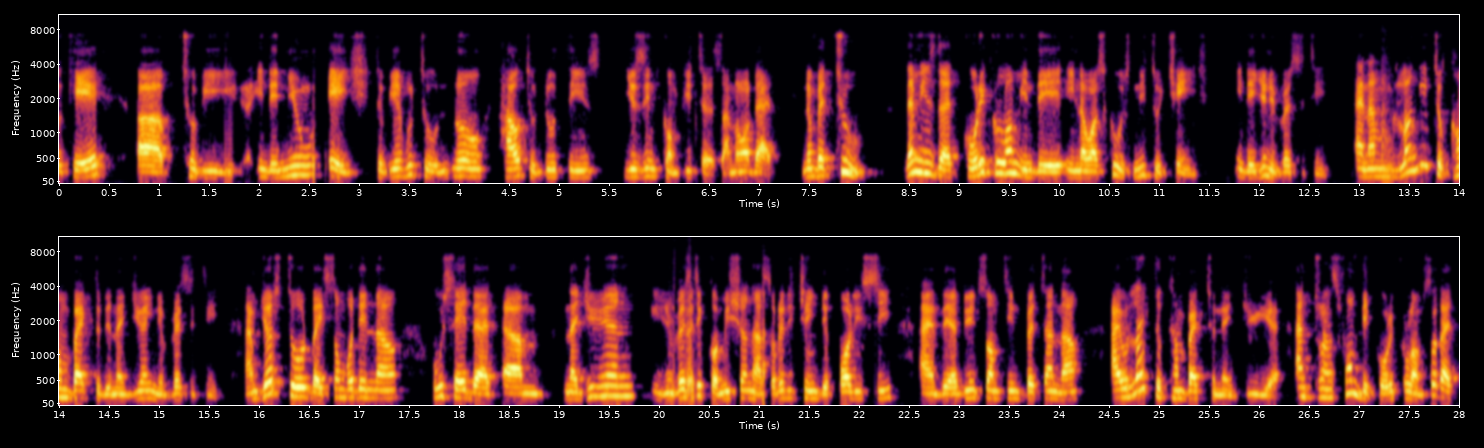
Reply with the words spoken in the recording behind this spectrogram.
okay, uh, to be in the new age, to be able to know how to do things using computers and all that. Number two, that means that curriculum in the in our schools need to change in the university. And I'm longing to come back to the Nigerian university. I'm just told by somebody now who said that um, Nigerian University Commission has already changed the policy and they are doing something better now. I would like to come back to Nigeria and transform the curriculum so that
